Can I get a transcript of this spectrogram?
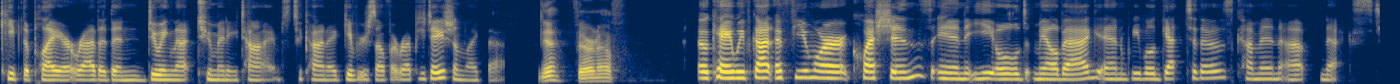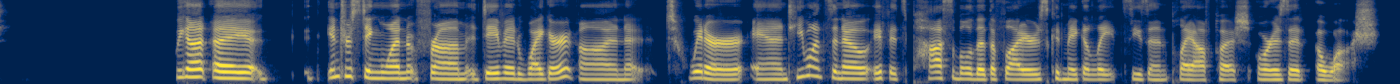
keep the player rather than doing that too many times to kind of give yourself a reputation like that. Yeah, fair enough. Okay, we've got a few more questions in ye old mailbag, and we will get to those coming up next. We got a interesting one from David Weigert on Twitter, and he wants to know if it's possible that the Flyers could make a late season playoff push, or is it a wash?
